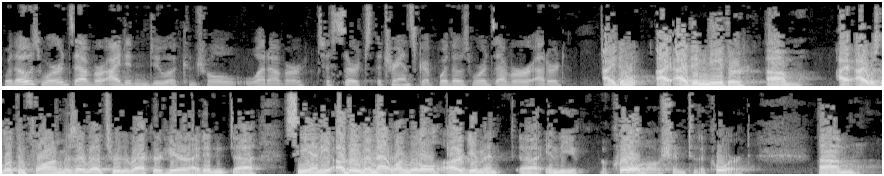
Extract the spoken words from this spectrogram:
were those words ever, I didn't do a control whatever to search the transcript, were those words ever uttered? I don't, I didn't either. Um, I was looking for them as I read through the record here. I didn't uh, see any, other than that one little argument uh, in the acquittal motion to the court. Um,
